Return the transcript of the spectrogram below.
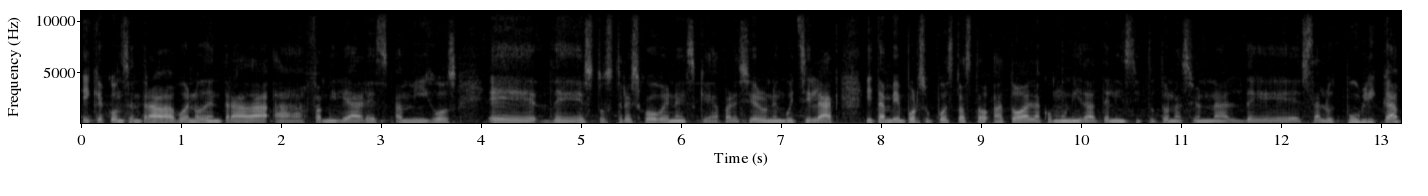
y que concentraba, bueno, de entrada a familiares, amigos eh, de estos tres jóvenes que aparecieron en Huitzilac y también, por supuesto, a, a toda la comunidad del Instituto Nacional de Salud Pública.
